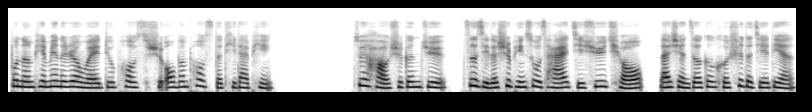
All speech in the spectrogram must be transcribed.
不能片面的认为 DoPose 是 OpenPose 的替代品。最好是根据自己的视频素材及需求来选择更合适的节点。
